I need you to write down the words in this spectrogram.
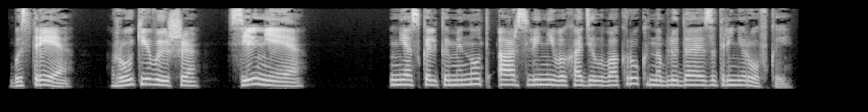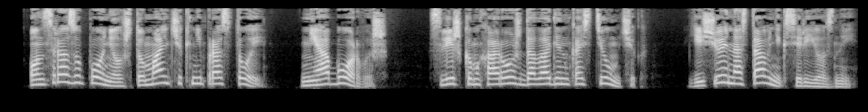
Быстрее! Руки выше! Сильнее!» Несколько минут Арс лениво ходил вокруг, наблюдая за тренировкой. Он сразу понял, что мальчик непростой, не оборвыш. Слишком хорош да ладен костюмчик. Еще и наставник серьезный.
